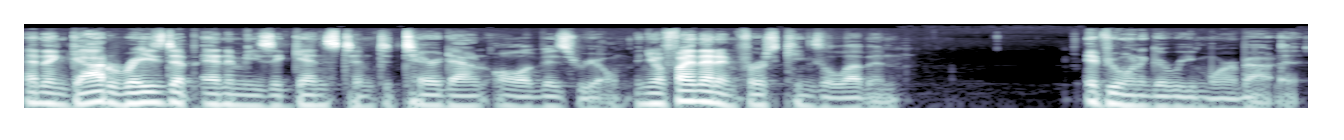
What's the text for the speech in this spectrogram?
and then God raised up enemies against him to tear down all of Israel. And you'll find that in 1 Kings 11 if you want to go read more about it.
